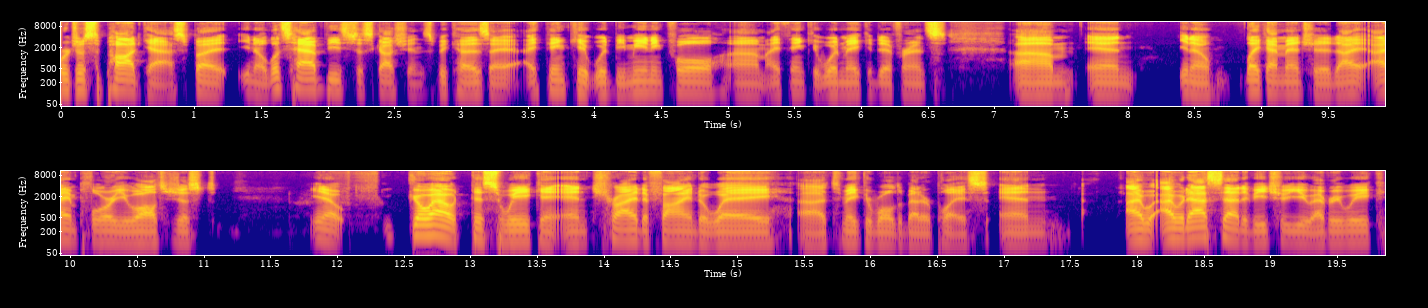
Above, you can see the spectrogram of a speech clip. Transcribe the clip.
we're just a podcast but you know let's have these discussions because i, I think it would be meaningful um, i think it would make a difference um, and you know like i mentioned I, I implore you all to just you know go out this week and, and try to find a way uh, to make the world a better place and I, w- I would ask that of each of you every week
